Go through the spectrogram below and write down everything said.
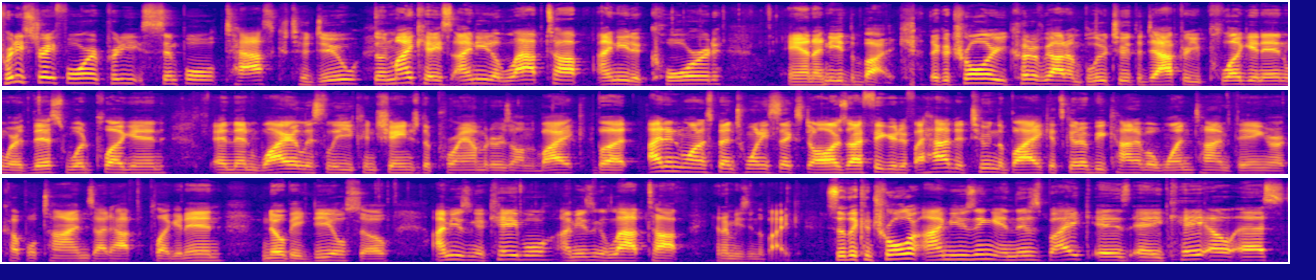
Pretty straightforward, pretty simple task to do. So in my case, I need a laptop, I need a cord, and I need the bike. The controller you could have got on Bluetooth adapter, you plug it in where this would plug in and then wirelessly you can change the parameters on the bike. But I didn't want to spend $26. I figured if I had to tune the bike, it's going to be kind of a one-time thing or a couple times I'd have to plug it in. No big deal. So I'm using a cable, I'm using a laptop, and I'm using the bike. So the controller I'm using in this bike is a KLS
